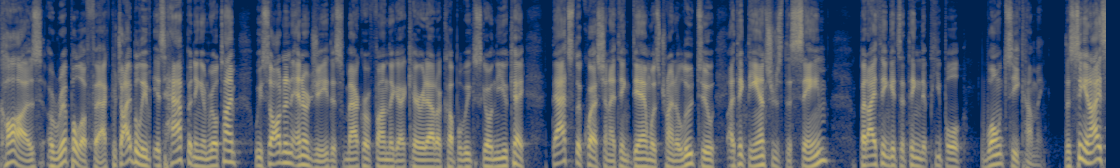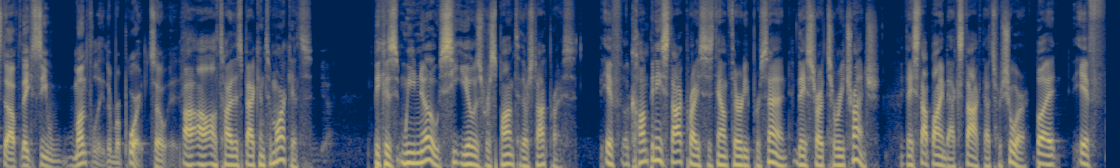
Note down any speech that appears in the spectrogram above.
cause a ripple effect, which I believe is happening in real time? We saw it in energy, this macro fund that got carried out a couple weeks ago in the UK. That's the question I think Dan was trying to allude to. I think the answer is the same, but I think it's a thing that people won't see coming. The C&I stuff they see monthly, the report. So uh, I'll tie this back into markets because we know CEOs respond to their stock price. If a company's stock price is down 30%, they start to retrench. They stop buying back stock, that's for sure. But if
